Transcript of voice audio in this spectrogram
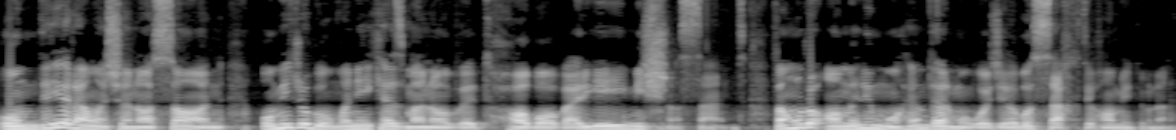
عمده روانشناسان امید رو به عنوان یکی از منابع تاباوری می‌شناسند و اون رو عاملی مهم در مواجهه با سختی ها می‌دونن.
